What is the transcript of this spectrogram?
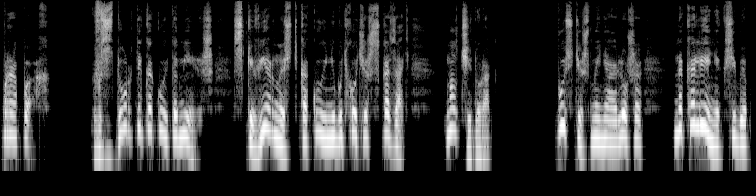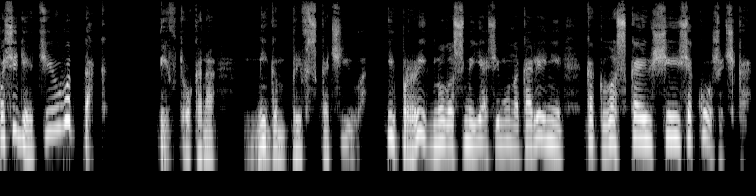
пропах? Вздор ты какой-то меришь, скверность какую-нибудь хочешь сказать. Молчи, дурак. Пустишь меня, Алёша, на колени к себе посидеть, вот так. И вдруг она мигом привскочила и прыгнула, смеясь ему на колени, как ласкающаяся кошечка,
